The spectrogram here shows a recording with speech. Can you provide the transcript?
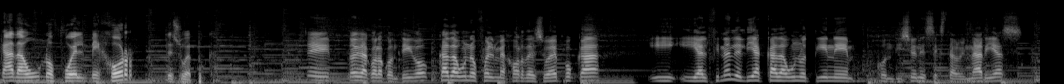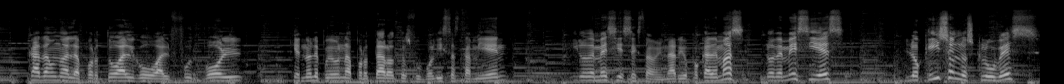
cada uno fue el mejor de su época. Sí, estoy de acuerdo contigo. Cada uno fue el mejor de su época y, y al final del día cada uno tiene condiciones extraordinarias. Cada uno le aportó algo al fútbol que no le pudieron aportar otros futbolistas también. Y lo de Messi es extraordinario, porque además lo de Messi es lo que hizo en los clubes,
